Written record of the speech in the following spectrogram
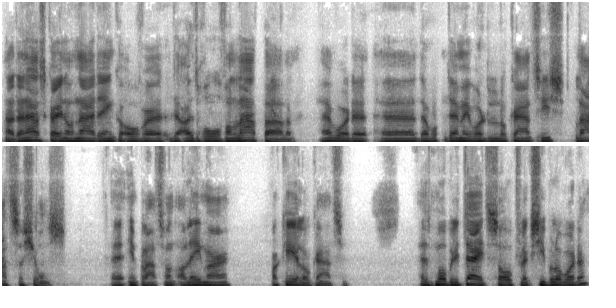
Nou, daarnaast kan je nog nadenken over de uitrol van laadpalen. Worden, daarmee worden locaties laadstations. in plaats van alleen maar parkeerlocatie. Het mobiliteit zal ook flexibeler worden.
